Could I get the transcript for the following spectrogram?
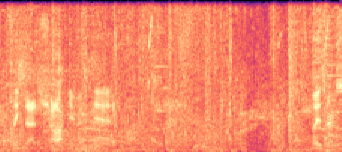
I think that shock even hit. Lasers?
